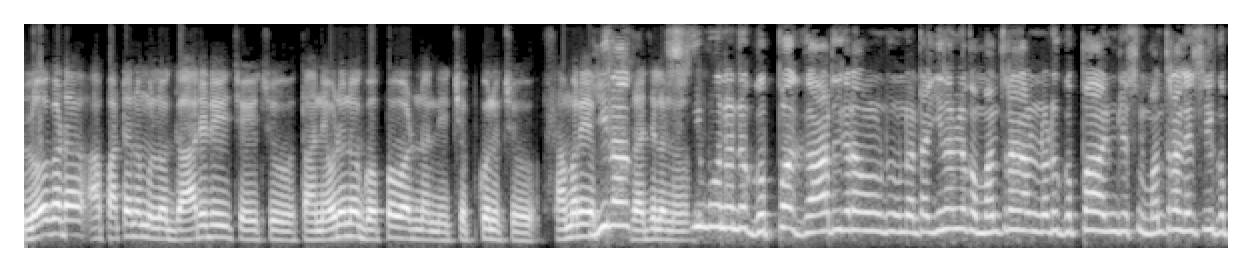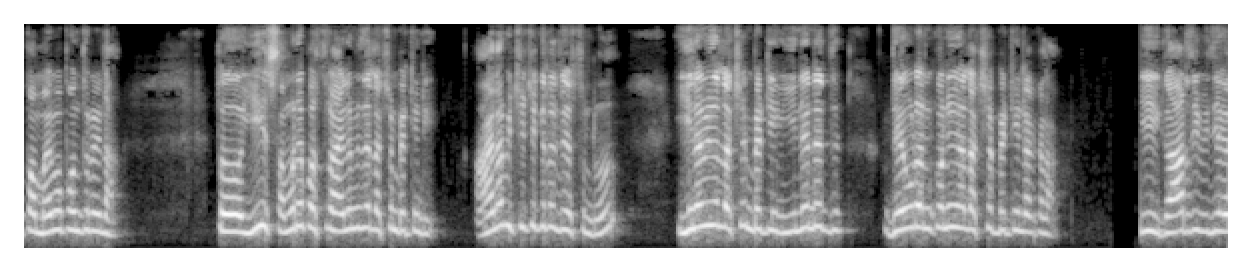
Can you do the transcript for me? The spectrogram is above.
లోగడ ఆ పట్టణములో గారిడి చేయొచ్చు తానెవడనో గొప్పవాడునని చెప్పుకొనొచ్చు సమరయ ప్రజలను సీమోన్ అంటే గొప్ప గాడి కూడా ఉన్నట. ఈయన ఒక మంత్రగాడు ఉన్నాడు. గొప్ప ఏం చేస్తున్నాడు? మంత్రాలు వేసి గొప్ప మహిమ పొందుతున్నా తో ఈ సమరపస్తులు ఆయన మీద లక్ష్యం పెట్టింది. ఆయన విచిచికిరలు చేస్తుండ్రు. ఈయన మీద లక్ష్యం పెట్టి ఈయననే దేవుడు అనుకొని లక్ష్యం పెట్టిండు అక్కడ. ఈ గార్ది విజయ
